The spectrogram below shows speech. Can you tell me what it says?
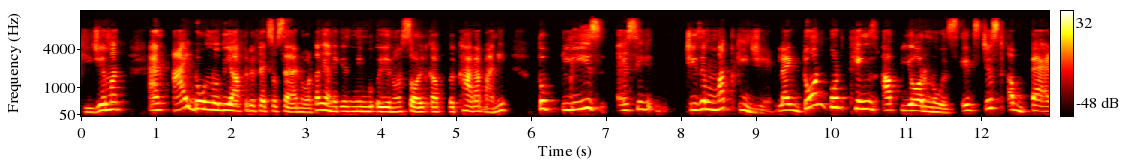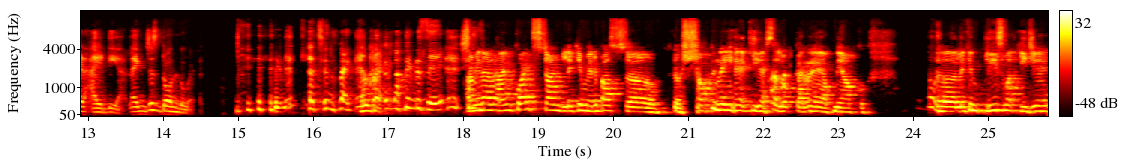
कीजिए मत. And I don't know the after effects of sand water यानी कि नींबू यू नो सॉल्ट का खारा पानी. तो प्लीज़ ऐसी चीज़ें मत कीजिए। Like don't put things up your nose it's just a bad idea like just don't do it like, I have nothing to say. I mean, I'm, I'm quite stunned. लेकिन मेरे पास uh, शब्द नहीं है कि ऐसा लोग कर रहे हैं अपने आप को। Uh, लेकिन प्लीज़ मत कीजिए।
